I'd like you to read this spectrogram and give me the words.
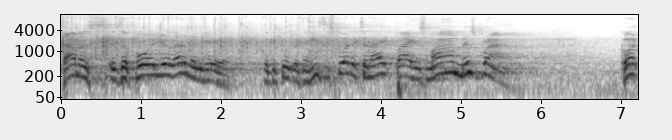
Thomas is a four-year letterman here with the Cougars, and he's escorted tonight by his mom, Miss Brown. Court.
